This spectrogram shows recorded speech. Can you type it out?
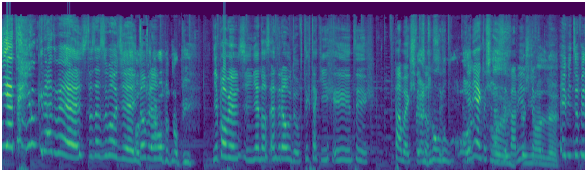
nie, ty mi ukradłeś! To za złodziej, dobra. To dropi? Nie powiem ci, nie no, z Endroadów, tych takich, y, tych pałek świecących. Ja nie jak to się nazywa, wiesz, genialne. Ej, widzowie,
